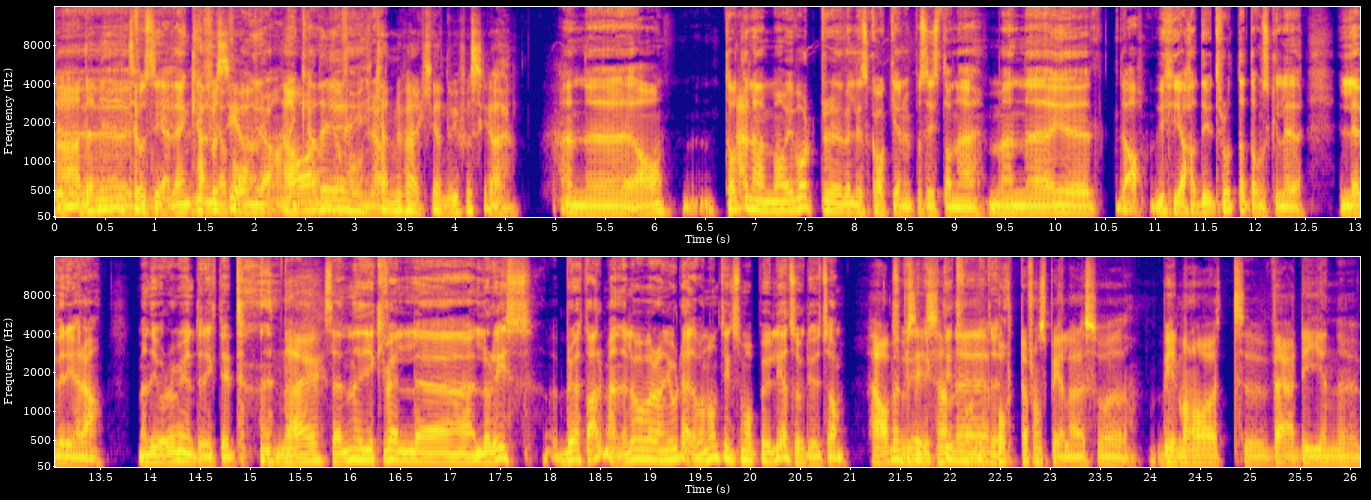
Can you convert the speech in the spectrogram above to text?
Ja, den är Eh, vi får tung. se, den kan jag se. få ångra. Den ja, kan det jag få ångra. kan du verkligen. Vi får se. Men eh, ja, Tottenham har ju varit eh, väldigt skakiga nu på sistone. Men ja, jag hade ju trott att de skulle leverera. Men det gjorde de ju inte riktigt. Nej, Sen gick väl Loris, bröt armen eller vad var det han gjorde? Det var någonting som hoppade ur led såg det ut som. Ja men Så precis. Han är ut. borta från spelare så vill man ha ett eh, värde i en eh,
